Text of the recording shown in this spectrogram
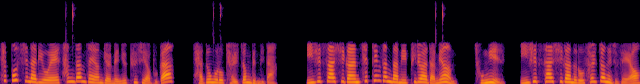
챗봇 시나리오의 상담사 연결 메뉴 표시 여부가 자동으로 결정됩니다. 24시간 채팅 상담이 필요하다면 종일 24시간으로 설정해 주세요.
